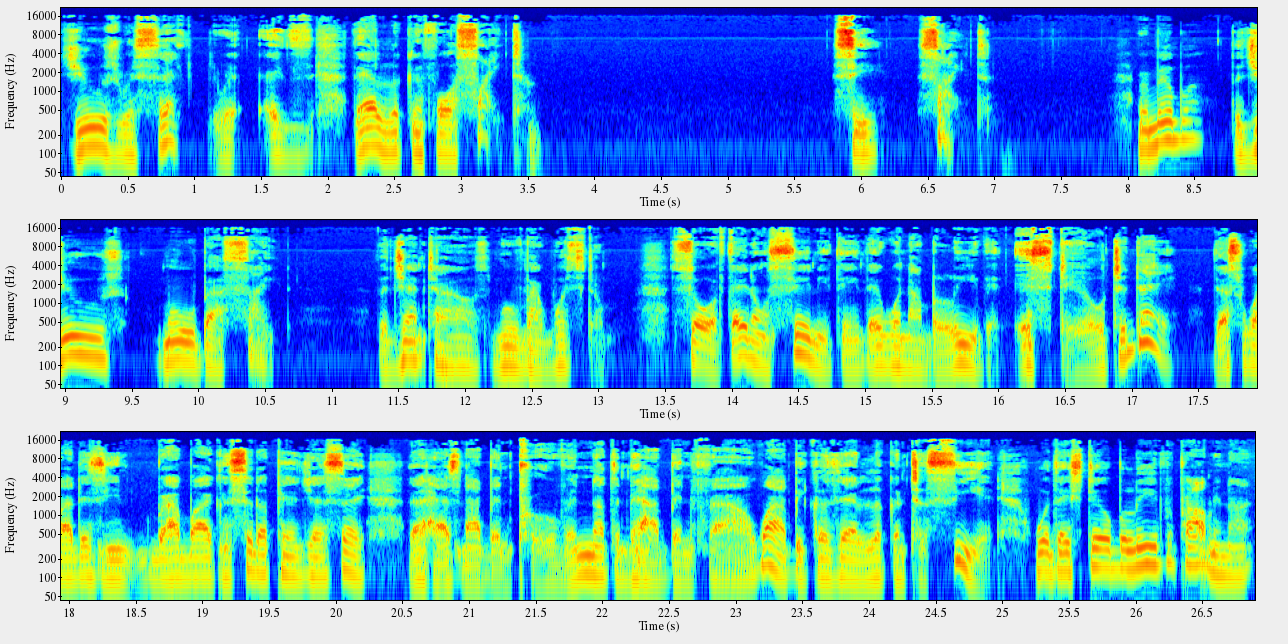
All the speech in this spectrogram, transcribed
Jews reject, they're looking for sight. See, sight. Remember, the Jews move by sight. The Gentiles move by wisdom. So if they don't see anything, they will not believe it. It's still today. That's why this rabbi can sit up here and just say that has not been proven, nothing has been found. Why? Because they're looking to see it. Would they still believe it? Probably not.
